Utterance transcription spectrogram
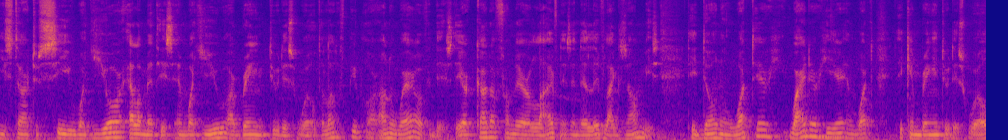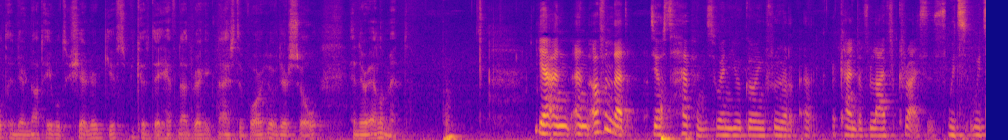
you start to see what your element is and what you are bringing to this world. A lot of people are unaware of this. They are cut off from their aliveness and they live like zombies. They don't know what they're, why they're here, and what they can bring into this world, and they're not able to share their gifts because they have not recognized the voice of their soul and their element. Yeah, and, and often that just happens when you're going through a, a, kind of life crisis, which which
